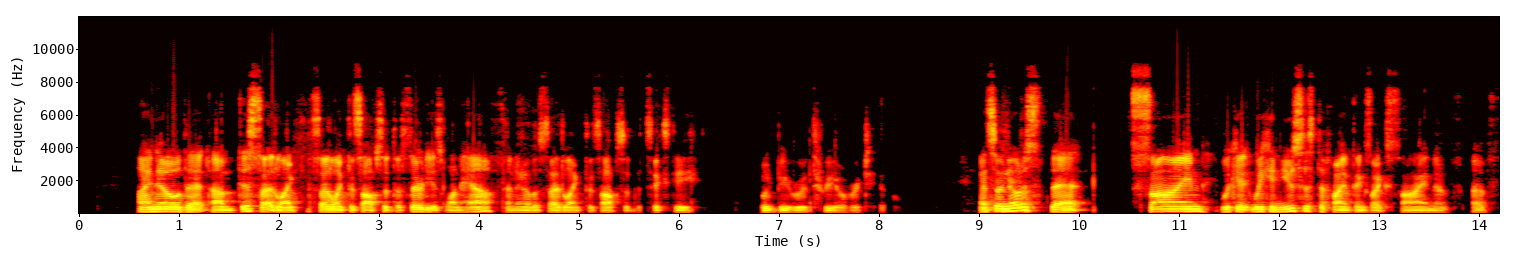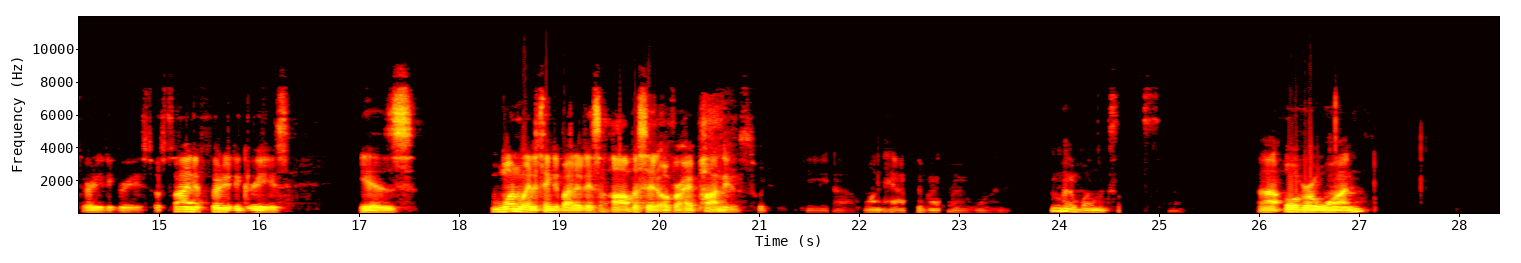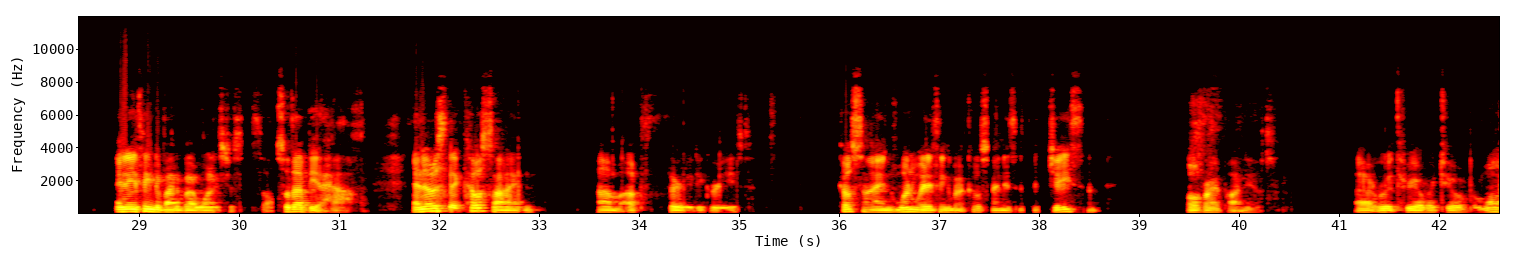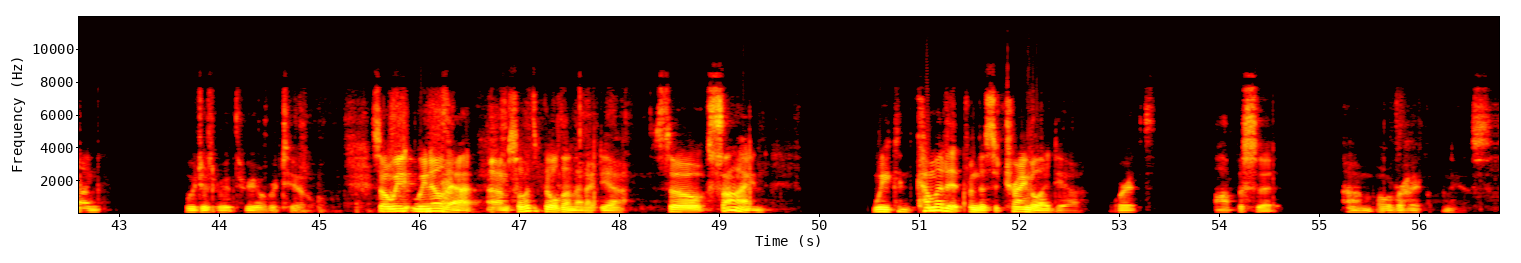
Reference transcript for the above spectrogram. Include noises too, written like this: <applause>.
I know that um, this side length, the side length that's opposite the 30 is 1 half, and I know the side length that's opposite the 60 would be root 3 over 2. And so notice that sine, we can we can use this to find things like sine of, of 30 degrees. So sine of 30 degrees is, one way to think about it is opposite over hypotenuse, which would be uh, 1 half divided by 1. <laughs> My 1 looks like a 7. Uh, over 1 and anything divided by 1 is just itself. So that'd be a half. And notice that cosine um, of 30 degrees, cosine, one way to think about cosine is it's adjacent over hypotenuse. Uh, root 3 over 2 over 1, which is root 3 over 2. So we, we know that. Um, so let's build on that idea. So sine, we can come at it from this triangle idea where it's opposite um, over hypotenuse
